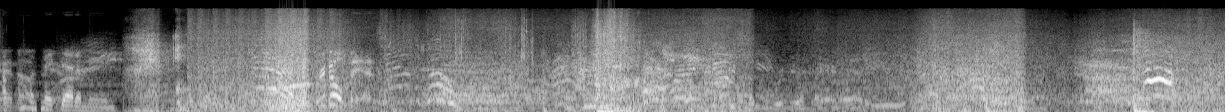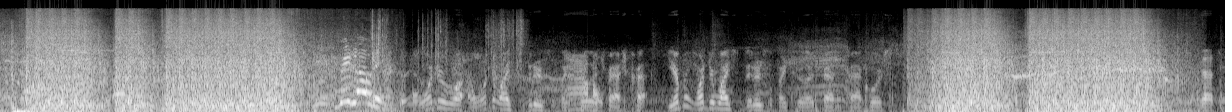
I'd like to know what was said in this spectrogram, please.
I'm gonna uh, make that a meme. Real man! Reloading. I wonder why. I wonder why spitters look like trailer trash crap. You ever wonder why spitters look like trailer trash crack horse? That's the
